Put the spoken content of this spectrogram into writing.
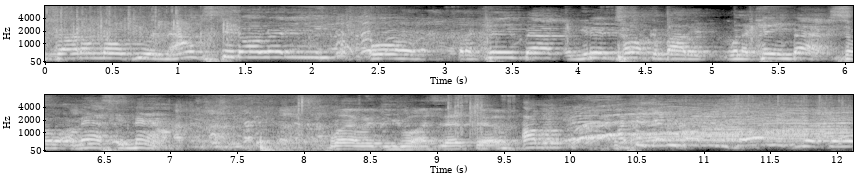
So I don't know if you announced it already, or but I came back and you didn't talk about it when I came back, so I'm asking now. Why would you watch that show? I'm, I think everybody in this audience would,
